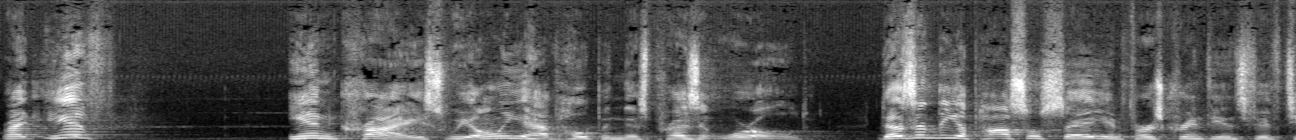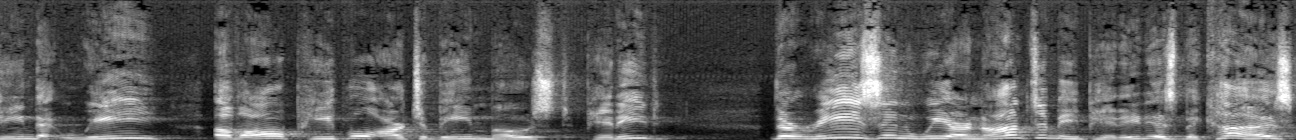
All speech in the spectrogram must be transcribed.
right? If in Christ, we only have hope in this present world. Doesn't the apostle say in 1 Corinthians 15 that we, of all people, are to be most pitied? The reason we are not to be pitied is because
